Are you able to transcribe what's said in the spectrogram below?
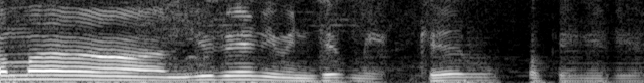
Come on, you didn't even give me a kill, fucking idiot.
